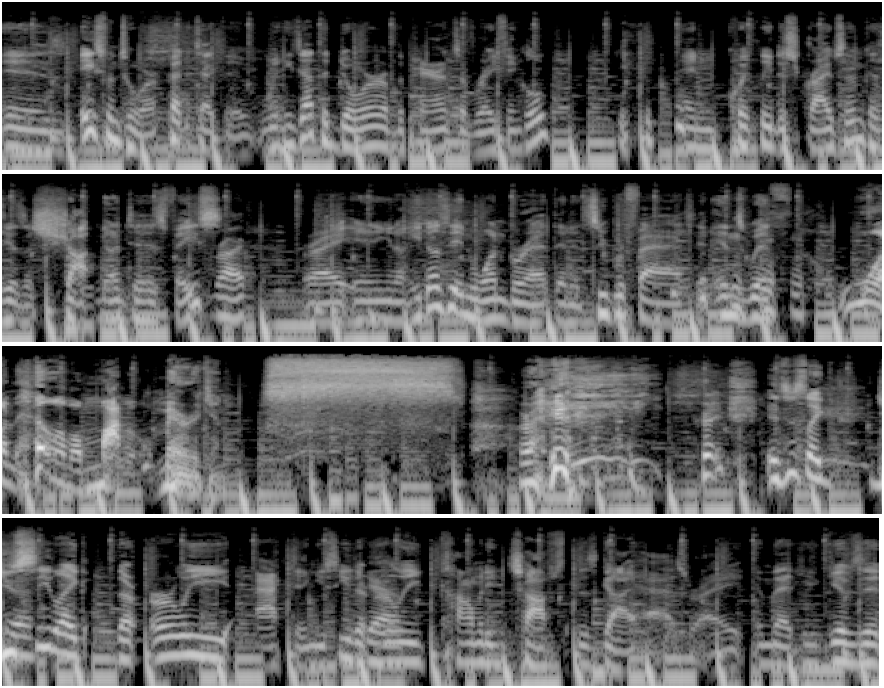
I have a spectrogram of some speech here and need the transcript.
is Ace Ventura, Pet Detective, when he's at the door of the parents of Ray Finkel and quickly describes him because he has a shotgun to his face. Right. Right. And, you know, he does it in one breath and it's super fast. It ends with one hell of a model American. right? right? It's just like you see like the early acting, you see the Yeah. early comedy chops this guy has, right? And that he gives it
